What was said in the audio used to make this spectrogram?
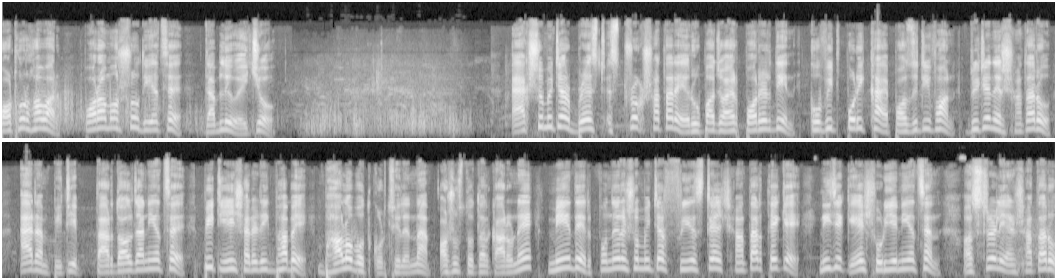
কঠোর হওয়ার পরামর্শ দিয়েছে ডাব্লিউএইচও। একশো মিটার ব্রেস্ট স্ট্রোক সাঁতারে রূপা জয়ের পরের দিন কোভিড পরীক্ষায় পজিটিভ হন ব্রিটেনের সাঁতারু অ্যাডাম পিটি তার দল জানিয়েছে, পিটি শারীরিকভাবে ভালো বোধ করছিলেন না। অসুস্থতার কারণে মেয়েদের পনেরোশো মিটার ফ্রি স্টাইল সাঁতার থেকে নিজেকে সরিয়ে নিয়েছেন অস্ট্রেলিয়ান সাঁতারু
